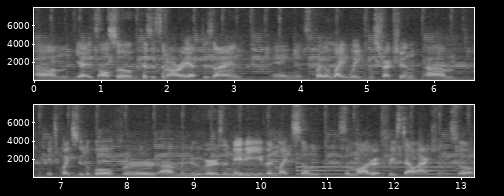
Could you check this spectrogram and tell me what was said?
Um, yeah, it's also, because it's an RAF design and it's quite a lightweight construction, um, it's quite suitable for uh, maneuvers and maybe even like some, some moderate freestyle action. So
